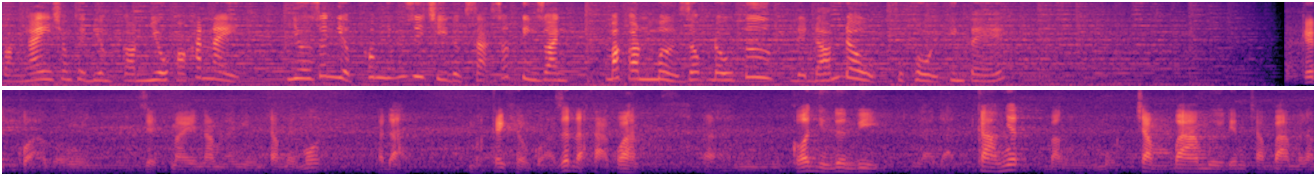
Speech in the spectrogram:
Và ngay trong thời điểm còn nhiều khó khăn này, nhiều doanh nghiệp không những duy trì được sản xuất kinh doanh mà còn mở rộng đầu tư để đón đầu phục hồi kinh tế. Kết quả của ngành dệt may năm 2021 là đạt một cách hiệu quả rất là khả quan. À, có những đơn vị là đạt cao nhất bằng 130 đến 135%.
